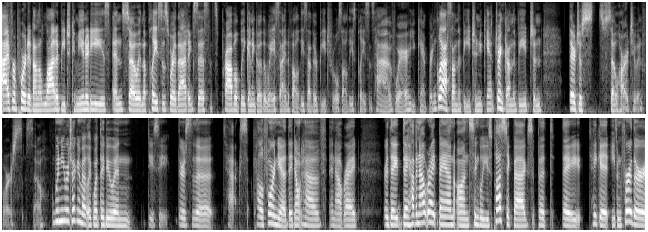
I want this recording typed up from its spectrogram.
I've reported on a lot of beach communities. And so, in the places where that exists, it's probably going to go the wayside of all these other beach rules all these places have, where you can't bring glass on the beach and you can't drink on the beach. And they're just so hard to enforce. So when you were talking about like what they do in DC, there's the tax. California, they don't have an outright or they they have an outright ban on single-use plastic bags, but they take it even further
